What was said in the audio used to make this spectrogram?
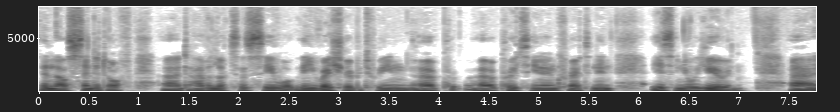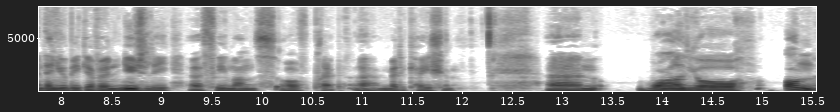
then they'll send it off uh, to have a look to see what the ratio between uh, pr- uh, protein and creatinine is in your urine, uh, and then you'll be given usually uh, three months of PrEP medication. Um, while you're on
